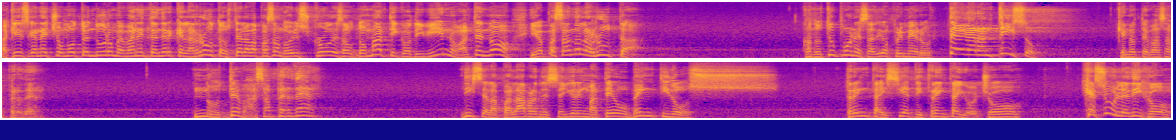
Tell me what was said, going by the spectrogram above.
Aquellos que han hecho moto enduro me van a entender que la ruta usted la va pasando. El scroll es automático, divino. Antes no, iba pasando la ruta. Cuando tú pones a Dios primero, te garantizo que no te vas a perder no te vas a perder. Dice la palabra del Señor en Mateo 22, 37 y 38. Jesús le dijo,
